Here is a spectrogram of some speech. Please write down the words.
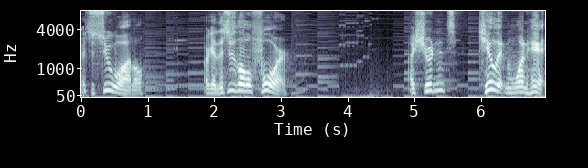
It's a Sewaddle. Okay, this is level 4. I shouldn't kill it in one hit.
